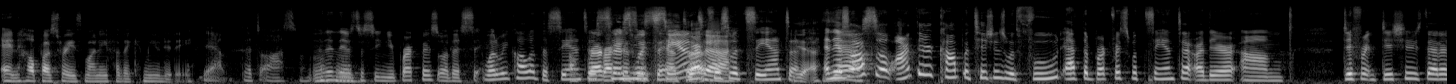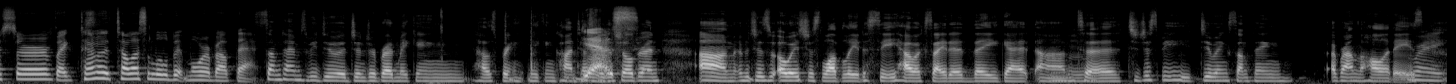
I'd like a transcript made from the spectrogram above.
and help us raise money for the community. Yeah, that's awesome. And then there's the senior breakfast or the what do we call it? The Santa breakfast senior- with Santa. Breakfast with Santa. Yes. And there's Yes. also aren't there competitions with food at the breakfast with Santa? Are there um, different dishes that are served? Like tell tell us a little bit more about that. Sometimes we do a gingerbread making house making contest for the children, um, which is always just lovely to see how excited they get um, to to just be doing something around the holidays. Right.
